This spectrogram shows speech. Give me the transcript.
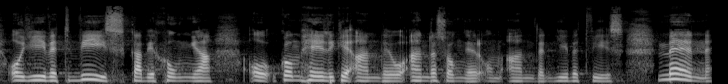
och givetvis ska vi sjunga och Kom helige ande och andra sånger om anden, givetvis. Men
